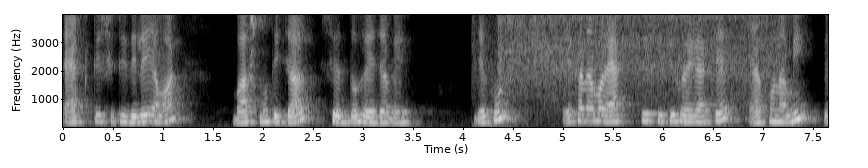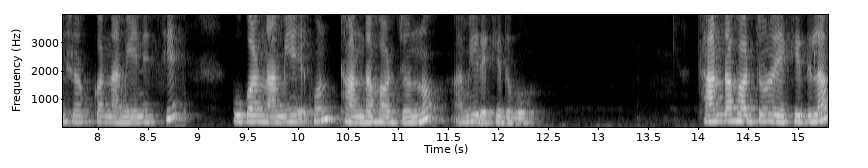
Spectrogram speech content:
একটি সিটি দিলেই আমার বাসমতি চাল সেদ্ধ হয়ে যাবে। দেখুন, এখানে আমার একটি সিটি হয়ে গেছে। এখন আমি প্রেশার কুকার নামিয়ে নিচ্ছি। কুকার নামিয়ে এখন ঠান্ডা হওয়ার জন্য আমি রেখে দেব। ঠান্ডা হওয়ার জন্য রেখে দিলাম।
